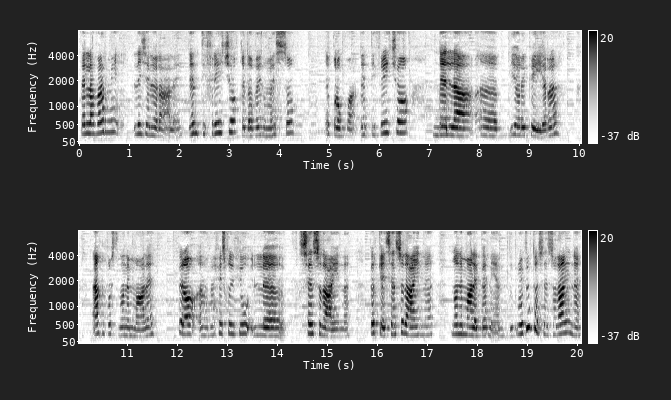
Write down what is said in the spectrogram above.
per lavarmi le generale dentifricio che dove l'ho messo eccolo qua dentifricio della uh, BioRepair anche questo non è male però uh, preferisco di più il Sensodyne perché il Sensodyne non è male per niente. Prima di tutto il Sensodyne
